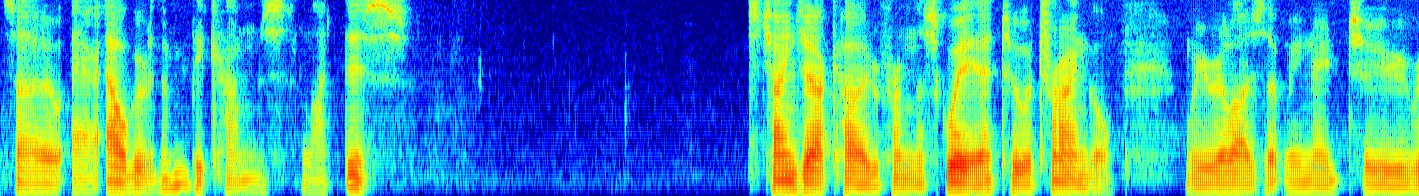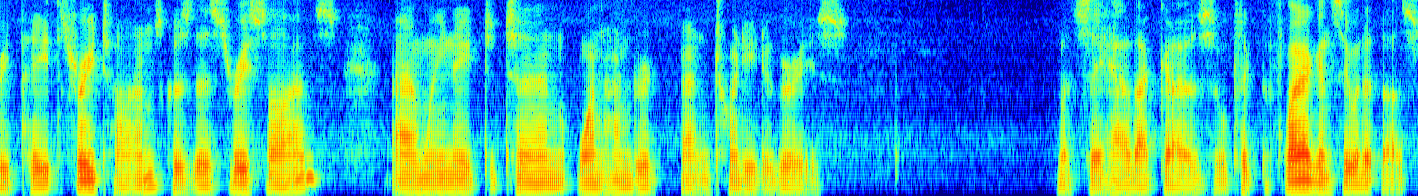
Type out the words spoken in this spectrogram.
So our algorithm becomes like this. Let's change our code from the square to a triangle. We realize that we need to repeat three times because there's three sides and we need to turn 120 degrees. Let's see how that goes. We'll click the flag and see what it does.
